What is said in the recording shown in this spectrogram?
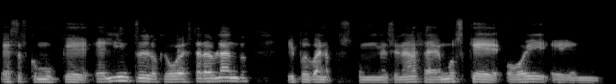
eso es como que el intro de lo que voy a estar hablando y pues bueno, pues como mencionaba, sabemos que hoy en,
